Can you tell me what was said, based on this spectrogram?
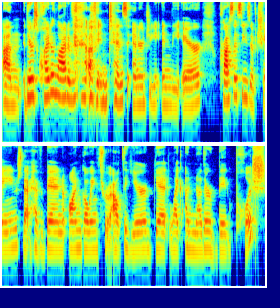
um, there's quite a lot of, of intense energy in the air. Processes of change that have been ongoing throughout the year get like another big push.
